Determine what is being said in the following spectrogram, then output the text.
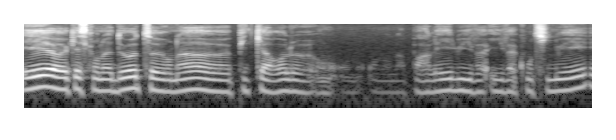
Et euh, qu'est-ce qu'on a d'autre? On a Pete Carroll, on, lui, il va, il va continuer.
